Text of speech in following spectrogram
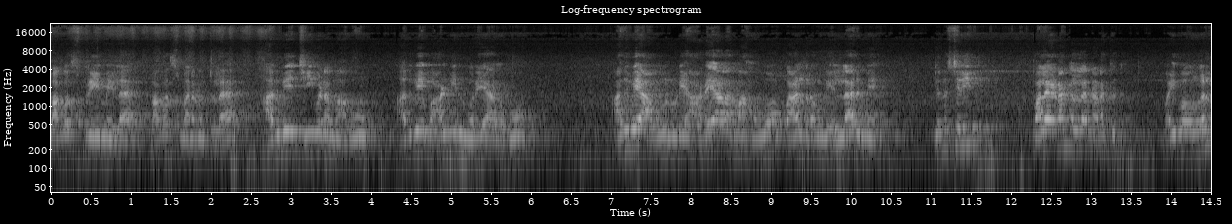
பகவத் பிரேமையில் பகவத் ஸ்மரணத்தில் அதுவே ஜீவனமாகவும் அதுவே வாழ்வின் முறையாகவும் அதுவே அவங்களுடைய அடையாளமாகவும் வாழ்கிறவங்க எல்லாருமே தினசரி பல இடங்களில் நடக்குது. வைபவங்கள்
